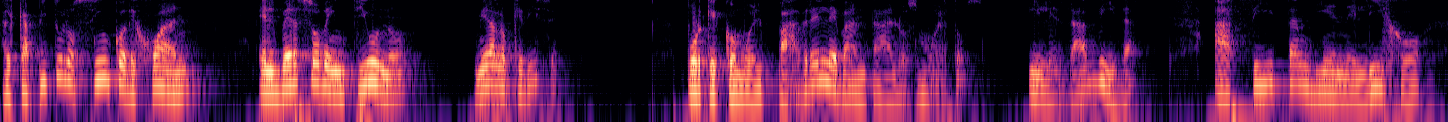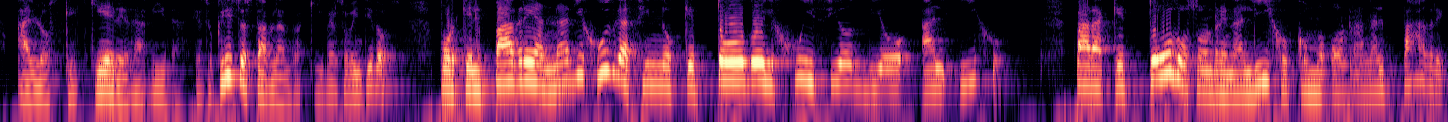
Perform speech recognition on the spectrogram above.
Al capítulo 5 de Juan el verso 21, mira lo que dice. Porque como el Padre levanta a los muertos y les da vida, así también el Hijo a los que quiere da vida. Jesucristo está hablando aquí, verso 22. Porque el Padre a nadie juzga, sino que todo el juicio dio al Hijo, para que todos honren al Hijo como honran al Padre.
